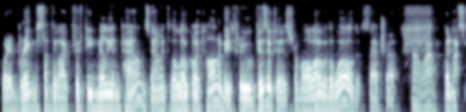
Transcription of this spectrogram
where it brings something like 15 million pounds now into the local economy through visitors from all over the world, etc. Oh wow! But wow. it's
